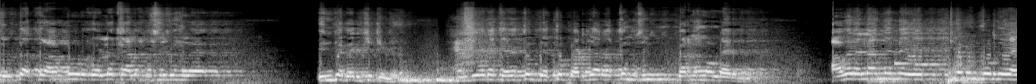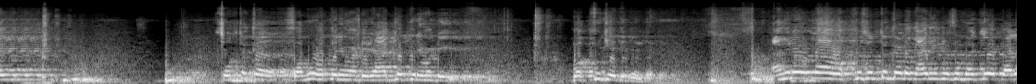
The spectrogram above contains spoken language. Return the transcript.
സുൽത്താൻ അത്ര അറുന്നൂറ് കൊല്ലക്കാലം മുസ്ലിമുകളെ ഇന്ത്യ ഭരിച്ചിട്ടുണ്ട്. ഇന്ത്യയുടെ കിഴക്കും തെക്കും പടിഞ്ഞാറൊക്കെ മുസ്ലിം ഭരണങ്ങളുണ്ടായിരുന്നു. അവരെല്ലാം തന്നെ ഏറ്റവും കൂടുതലായി സ്വത്തുക്കൾ സമൂഹത്തിന് വേണ്ടി രാജ്യത്തിന് വേണ്ടി വക്കു ചെയ്തിട്ടുണ്ട്. അങ്ങനെയുള്ള വക്കു സ്വത്തുക്കളുടെ കാര്യങ്ങളെ സംബന്ധിച്ച് പല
